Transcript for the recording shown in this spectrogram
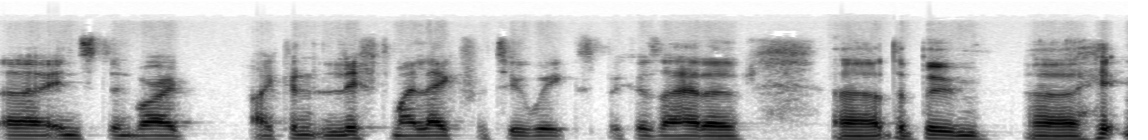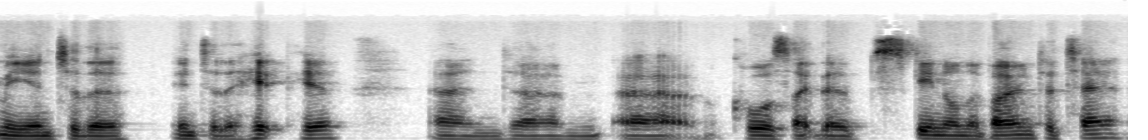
a incident where I I couldn't lift my leg for two weeks because I had a uh, the boom uh, hit me into the into the hip here and um, uh, caused like the skin on the bone to tear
